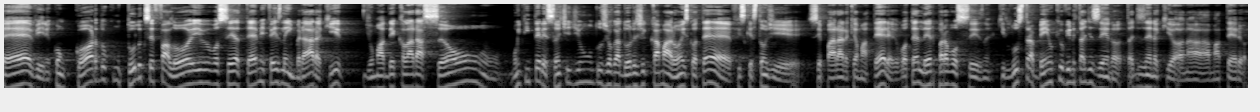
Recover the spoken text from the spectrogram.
É, Vini, concordo com tudo que você falou e você até me fez lembrar aqui de uma declaração muito interessante de um dos jogadores de Camarões, que eu até fiz questão de separar aqui a matéria, eu vou até ler para vocês, né? Que ilustra bem o que o Vini está dizendo. Ó. Tá dizendo aqui ó, na matéria: ó.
